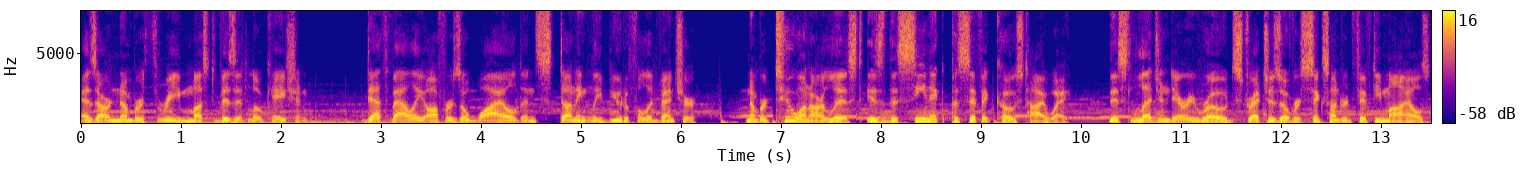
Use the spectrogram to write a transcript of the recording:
as our number 3 must-visit location. Death Valley offers a wild and stunningly beautiful adventure. Number 2 on our list is the scenic Pacific Coast Highway. This legendary road stretches over 650 miles,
